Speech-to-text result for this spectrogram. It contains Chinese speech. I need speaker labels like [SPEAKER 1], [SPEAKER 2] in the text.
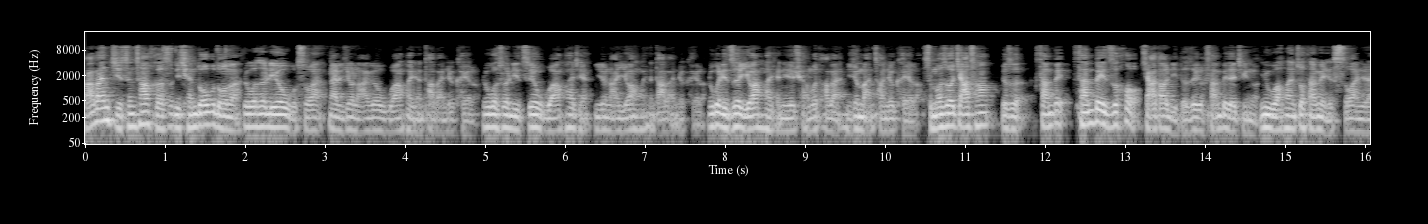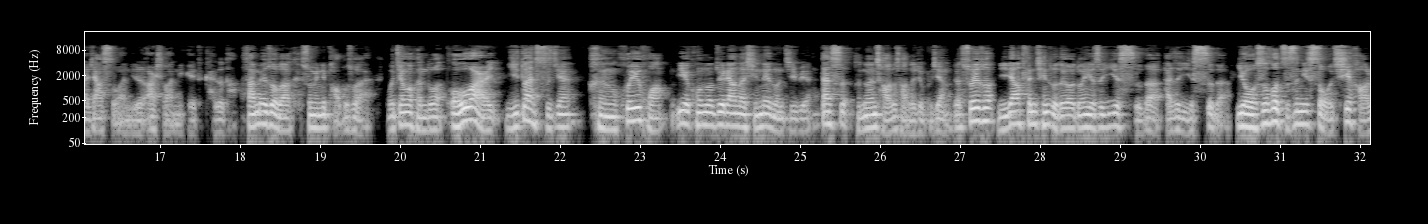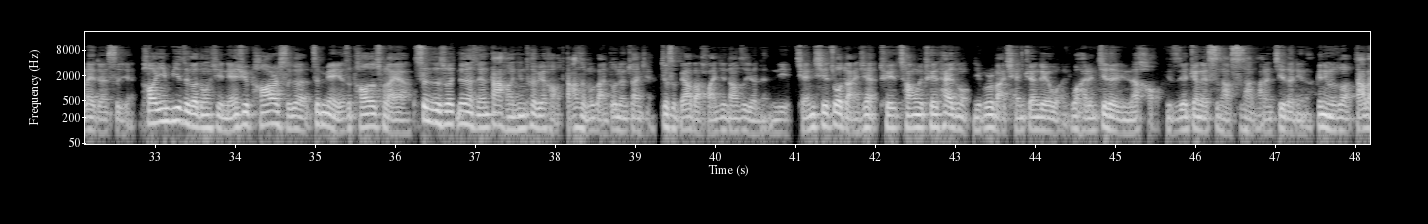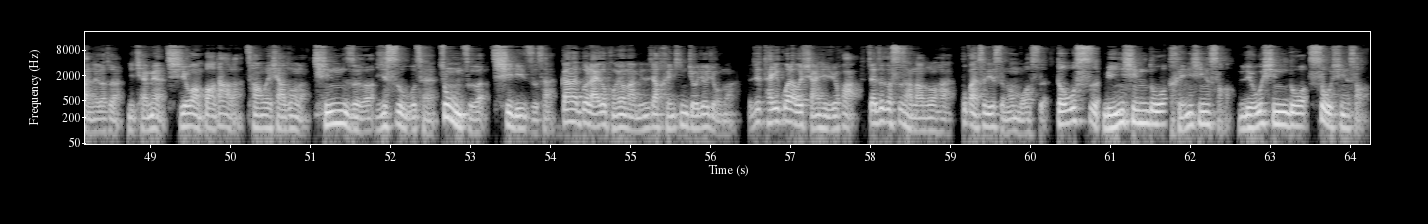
[SPEAKER 1] 打板几成仓合适？你钱多不多嘛？如果说你有五十万，那你就拿个五万块钱打板就可以了。如果说你只有五万块钱，你就拿一万块钱打板就可以了。如果你只有一万块钱，你就全部打板，你就满仓就可以了。什么时候加仓？就是翻倍，翻倍之后加到你的这个翻倍的金额。你五万块钱做翻倍，你十万，你再加十万，你就二十万，你可以开始打。翻倍做不到，说明你跑不出来。我见过很多，偶尔一段时间很辉煌，夜空中最亮的星那种级别，但是很多人炒着炒着就不见了。所以说一定要分清楚这个东西是一时的还是一是的。有时候只是你手气好那段时间，抛硬币这个东西，连续抛二十个正面也是抛得出来呀。甚至说那段时间大行情特别好，打什么板都能赚钱。就是不要把环境当自己的能力。前期做短线推仓位推太重，你不如把钱捐给我，我还能记得你的好。你直接捐给市场，市场哪能记得你呢？跟你们说打板这个事，你前面期望。爆大了，仓位下重了，轻则一事无成，重则妻离子散。刚才不来个朋友嘛，名字叫恒星九九九嘛，就他一过来，我想起一句话，在这个市场当中哈，不管是你什么模式，都是明星多，恒星少，流星多，寿星少。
